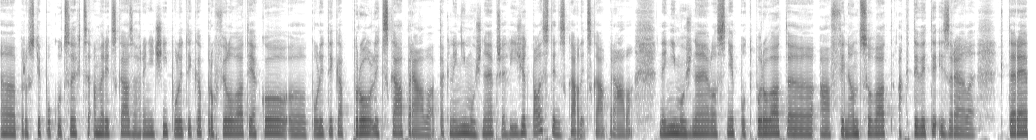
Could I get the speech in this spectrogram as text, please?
eh, prostě pokud se chce americká zahraniční politika profilovat jako eh, politika pro lidská práva, tak není možné přehlížet palestinská lidská práva. Není možné vlastně podporovat a financovat aktivity Izraele, které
